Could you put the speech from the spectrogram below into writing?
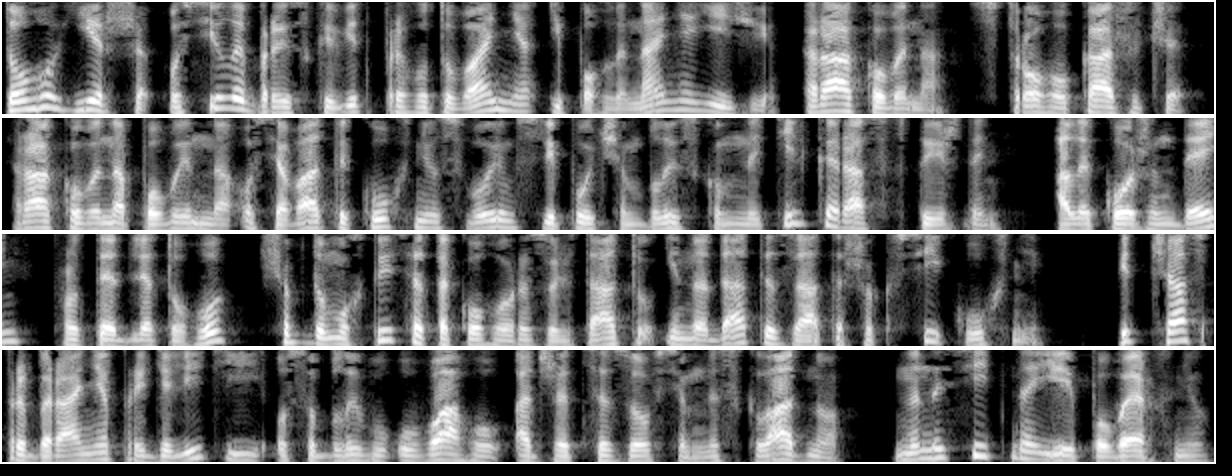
Того гірше осіли бризки від приготування і поглинання їжі. Раковина, строго кажучи, раковина повинна осявати кухню своїм сліпучим блиском не тільки раз в тиждень, але кожен день, проте для того, щоб домогтися такого результату і надати затишок всій кухні. Під час прибирання приділіть їй особливу увагу, адже це зовсім не складно. Нанесіть на її поверхню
